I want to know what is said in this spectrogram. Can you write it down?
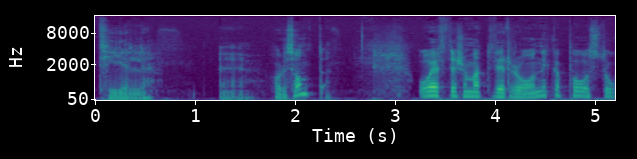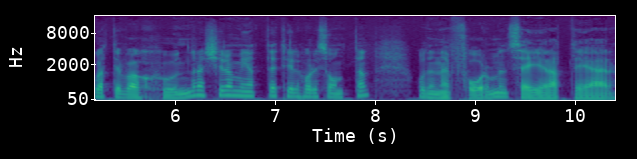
till eh, horisonten. Och eftersom att Veronica påstod att det var 100 kilometer till horisonten och den här formeln säger att det är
